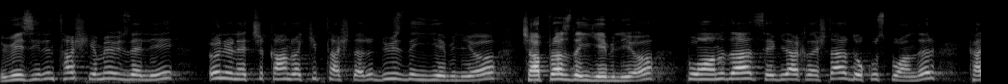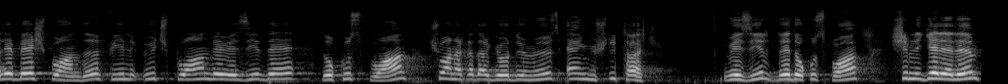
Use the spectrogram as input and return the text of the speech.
Vezirin taş yeme özelliği önüne çıkan rakip taşları düz de yiyebiliyor, çapraz da yiyebiliyor. Puanı da sevgili arkadaşlar 9 puandır. Kale 5 puandı, fil 3 puan ve vezir de 9 puan. Şu ana kadar gördüğümüz en güçlü taş. Vezir de 9 puan. Şimdi gelelim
